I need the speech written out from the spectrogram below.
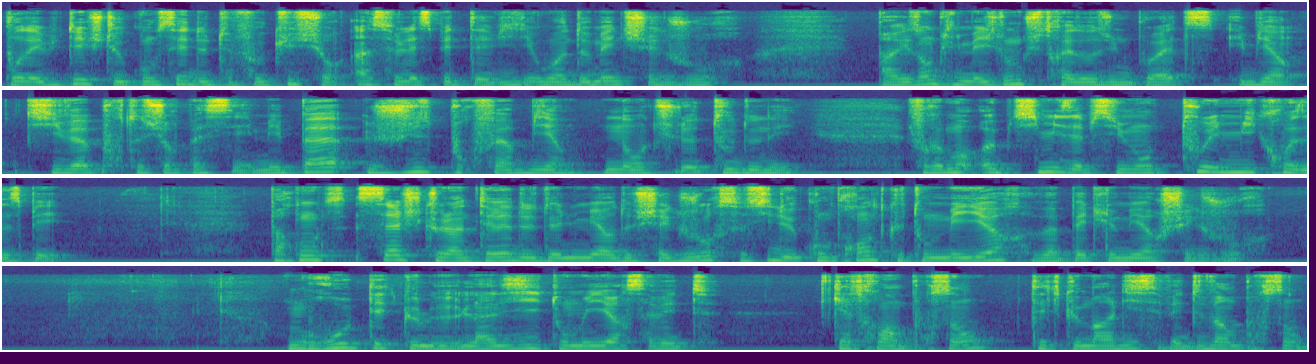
Pour débuter, je te conseille de te focus sur un seul aspect de ta vie ou un domaine chaque jour. Par exemple, imaginons que tu travailles dans une boîte, eh bien, tu y vas pour te surpasser, mais pas juste pour faire bien. Non, tu dois tout donner. Vraiment optimise absolument tous les micros aspects. Par contre, sache que l'intérêt de donner le meilleur de chaque jour, c'est aussi de comprendre que ton meilleur va pas être le meilleur chaque jour. En gros, peut-être que le lundi, ton meilleur, ça va être 80%, peut-être que mardi, ça va être 20%,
